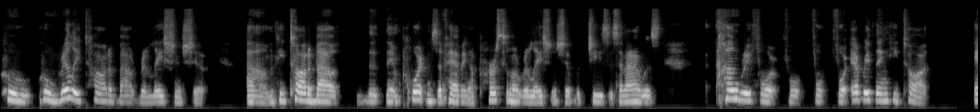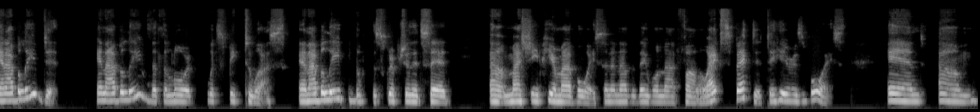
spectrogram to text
who, who really taught about relationship. Um, he taught about the, the importance of having a personal relationship with Jesus. And I was hungry for, for, for, for everything he taught. And I believed it. And I believed that the Lord would speak to us. And I believed the, the scripture that said, um, my sheep hear my voice and another they will not follow i expected to hear his voice and um,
